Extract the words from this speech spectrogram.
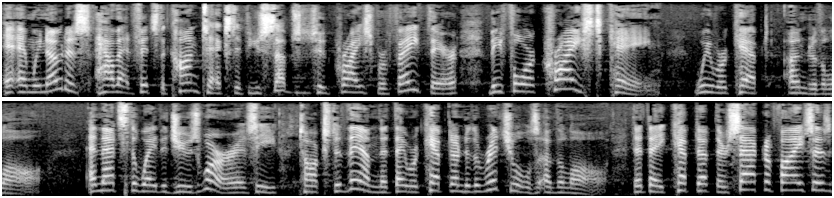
And we notice how that fits the context. If you substitute Christ for faith there, before Christ came, we were kept under the law. And that's the way the Jews were as he talks to them, that they were kept under the rituals of the law, that they kept up their sacrifices,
